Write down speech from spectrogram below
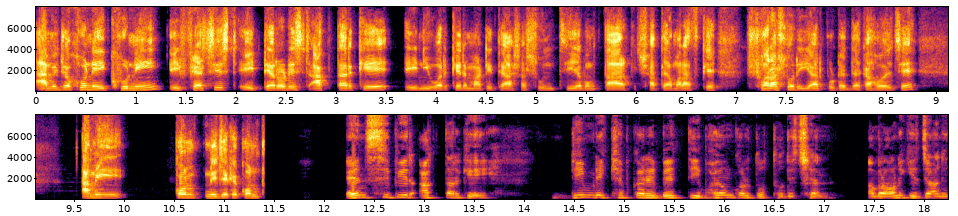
আমি যখন এই খুনি, এই ফ্যাসিস্ট, এই টেরোরিস্ট আক্তারকে এই নিউ ইয়র্কের মাটিতে আসা শুনছি এবং তার সাথে আমার আজকে সরাসরি এয়ারপোর্টে দেখা হয়েছে আমি নিজেকে এনসিপির আক্তারকে ডিম নিক্ষেপকারী ব্যক্তি ভয়ঙ্কর তথ্য দিচ্ছেন। আমরা অনেকে জানি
